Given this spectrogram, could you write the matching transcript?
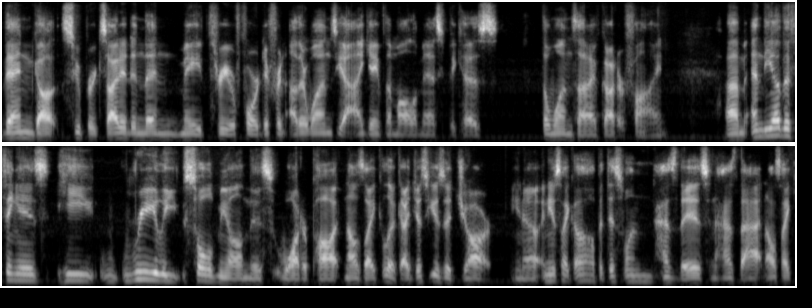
then got super excited and then made three or four different other ones, yeah, I gave them all a miss because the ones that I've got are fine. Um, and the other thing is, he really sold me on this water pot, and I was like, "Look, I just use a jar, you know." And he was like, "Oh, but this one has this and has that," and I was like,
